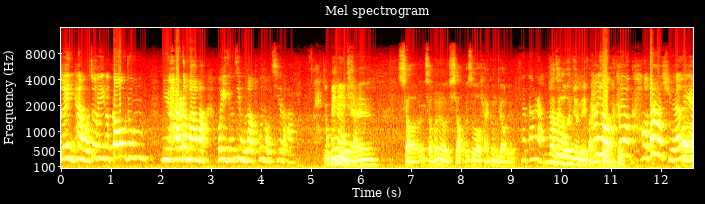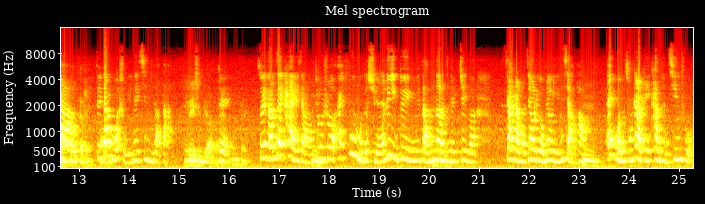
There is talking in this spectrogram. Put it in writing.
所以你看，我作为一个高中女孩的妈妈，我已经进入到秃头期了啊！就比你以前小小朋友小的时候还更焦虑。那当然了。那这个问卷没反应他要他要考大学了呀。OK。对，当然我属于内心比较大。内心比较大。对。所以咱们再看一下啊，就是说，哎，父母的学历对于咱们的这这个家长的焦虑有没有影响哈？嗯。哎，我们从这儿可以看得很清楚，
